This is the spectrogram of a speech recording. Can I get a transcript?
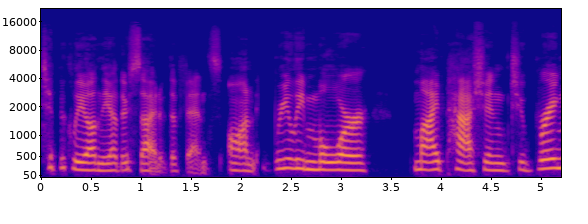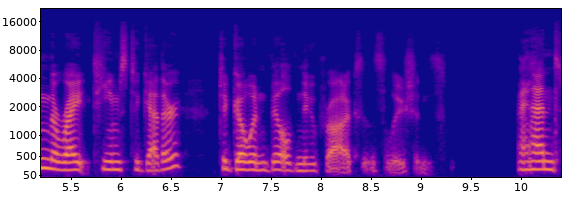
typically on the other side of the fence, on really more my passion to bring the right teams together to go and build new products and solutions. And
